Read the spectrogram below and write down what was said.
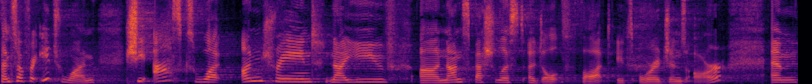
And so for each one, she asks what untrained, naive, uh, non specialist adults thought its origins are. And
